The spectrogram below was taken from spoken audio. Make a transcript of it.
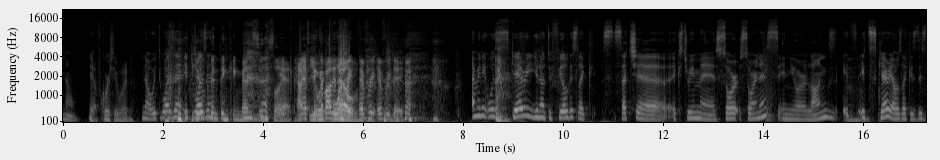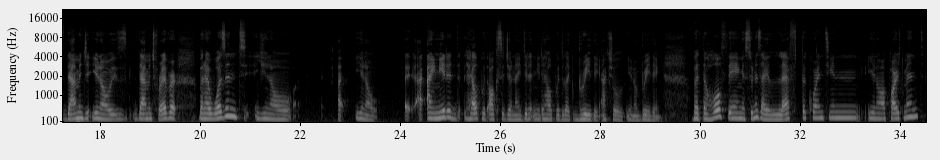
no, Yeah, of course you would. no. It wasn't. It was You've wasn't. been thinking that since like yeah, I have to you think were about it 12. every every every day. I mean, it was scary, you know, to feel this like s- such a extreme uh, sore soreness in your lungs. It's Mhm. it's scary. I was like, is this damage? You know, is damage forever? But I wasn't. You know, I you know. I, I needed help with oxygen. I didn't need help with like breathing, actual, you know, breathing. But the whole thing, as soon as I left the quarantine, you know, apartment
